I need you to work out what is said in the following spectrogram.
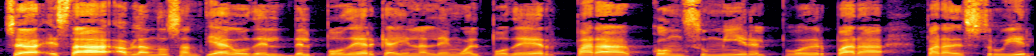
O sea, está hablando Santiago del, del, poder que hay en la lengua, el poder para consumir, el poder para, para destruir.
